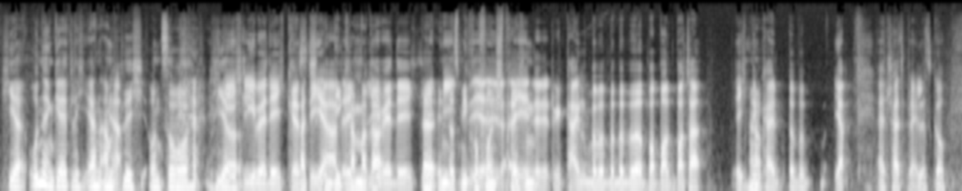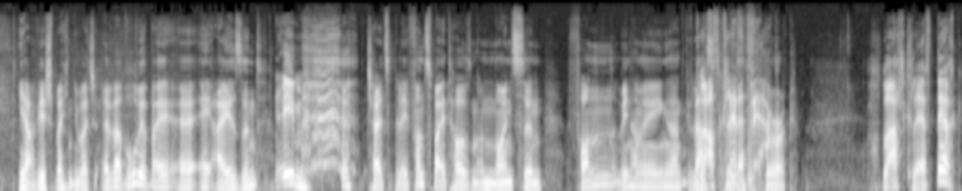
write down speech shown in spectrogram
hier unentgeltlich, ehrenamtlich und so hier. Ich liebe dich, Quatsch in Christian. die Ich Kamera, liebe dich. äh, in Ich- das Mikrofon äh, sprechen. Kein Botter. Ich bin Ja. kein. Ja, äh, Child's Play, let's go. Ja, wir sprechen über, äh, wo wir bei AI sind. Eben. Child's Play von 2019 von, wen haben wir ihn genannt? Lars Kleffberg. Kleffberg. Lars Kleffberg.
